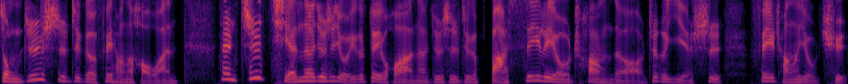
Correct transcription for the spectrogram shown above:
总之是这个非常的好玩，但之前呢，就是有一个对话呢，就是这个巴西里奥唱的哦，这个也是非常的有趣，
